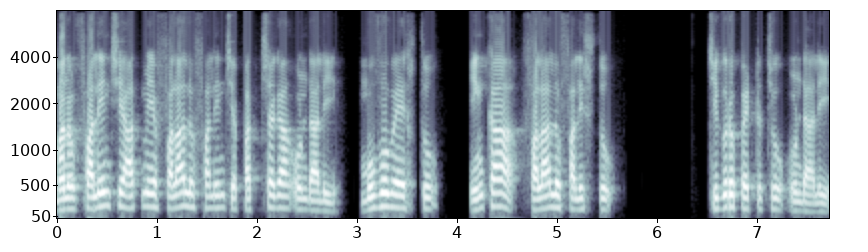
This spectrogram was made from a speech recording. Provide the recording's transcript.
మనం ఫలించి ఆత్మీయ ఫలాలు ఫలించే పచ్చగా ఉండాలి. మువ్వు వేస్తూ ఇంకా ఫలాలు ఫలిస్తూ చిగురు పెట్టుచూ ఉండాలి.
